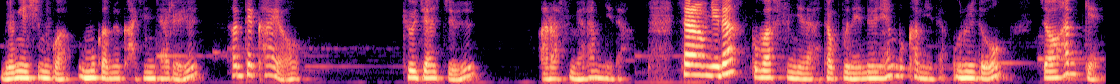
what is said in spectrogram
명예심과 의무감을 가진 자를 선택하여 교제할 줄 알았으면 합니다. 사랑합니다. 고맙습니다. 덕분에 늘 행복합니다. 오늘도 저와 함께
